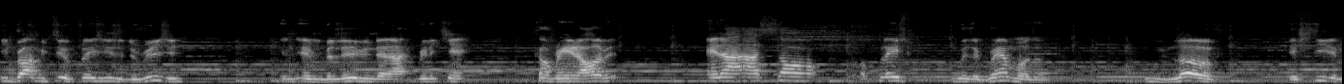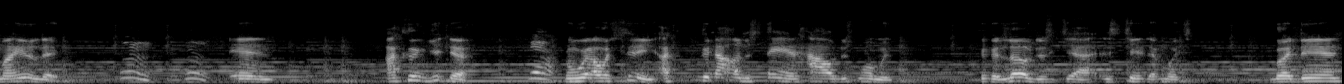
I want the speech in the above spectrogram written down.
he brought me to a place of derision and, and believing that I really can't comprehend all of it. And I, I saw a place with a grandmother whose love exceeded my intellect. Mm, mm. And I couldn't get there Yeah. from where I was sitting. I could not understand how this woman could love this child, this kid that much. But then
